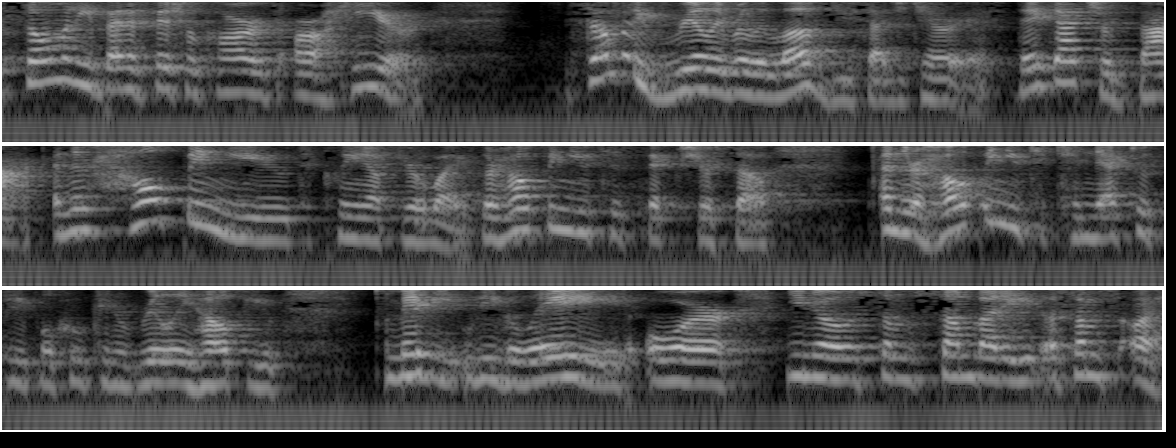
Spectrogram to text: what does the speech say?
so many beneficial cards are here. Somebody really, really loves you, Sagittarius. They got your back and they're helping you to clean up your life. They're helping you to fix yourself and they're helping you to connect with people who can really help you maybe legal aid or you know some somebody some a,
